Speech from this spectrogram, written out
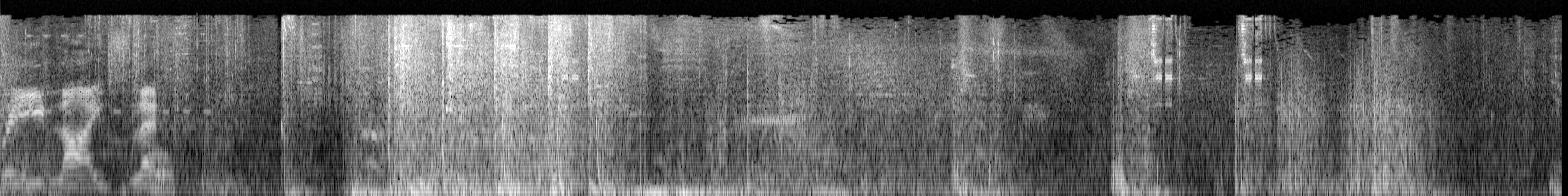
Three lives left. Yes.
